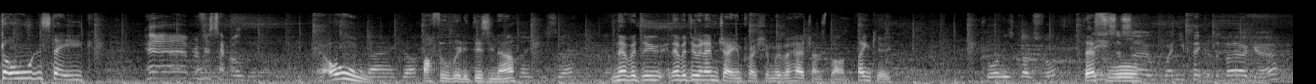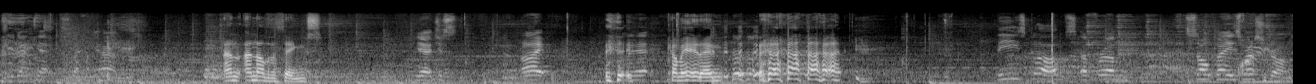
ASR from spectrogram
golden steak. Oh, I feel really dizzy now. Thank you, sir. Never do, never do an MJ impression with a hair transplant. Thank you. What are these gloves for? They're These for are so when you pick up the burger, you don't get stuff on your hands. and, and other things. Yeah, just right. here. Come here then. These gloves are from Salt Bae's restaurant,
